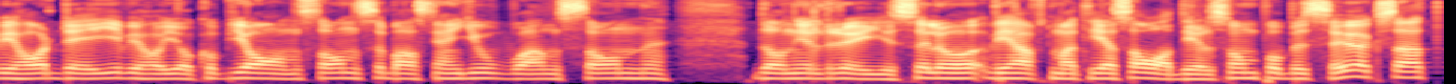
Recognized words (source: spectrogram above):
Vi har dig, vi har Jakob Jansson, Sebastian Johansson, Daniel Röisel och vi har haft Mattias Adelsson på besök så att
